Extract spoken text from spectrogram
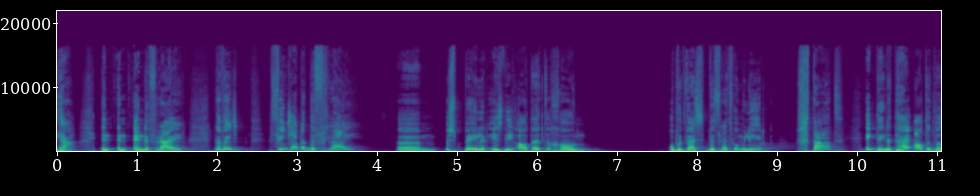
Ja, en, en, en de Vrij... Nou weet je, vind jij dat de Vrij ehm, een speler is die altijd gewoon op het wedst- wedstrijdformulier staat? Ik denk dat hij altijd wel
